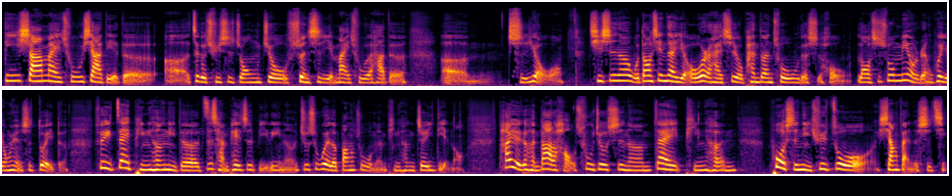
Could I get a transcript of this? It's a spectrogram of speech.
低杀卖出下跌的呃这个趋势中，就顺势也卖出了它的呃。持有哦，其实呢，我到现在也偶尔还是有判断错误的时候。老实说，没有人会永远是对的，所以在平衡你的资产配置比例呢，就是为了帮助我们平衡这一点哦。它有一个很大的好处，就是呢，在平衡迫使你去做相反的事情，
